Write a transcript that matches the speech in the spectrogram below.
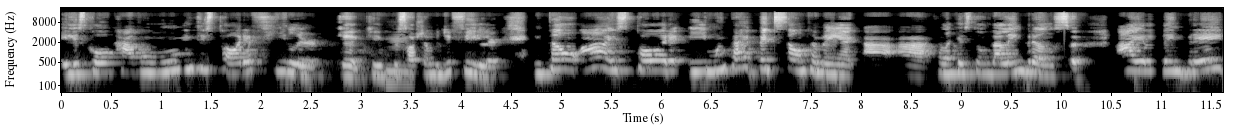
eles colocavam muita história filler, que, que o Hum. pessoal chama de filler. Então, a história e muita repetição também, a, a- a- aquela questão da lembrança. Ah, eu lembrei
